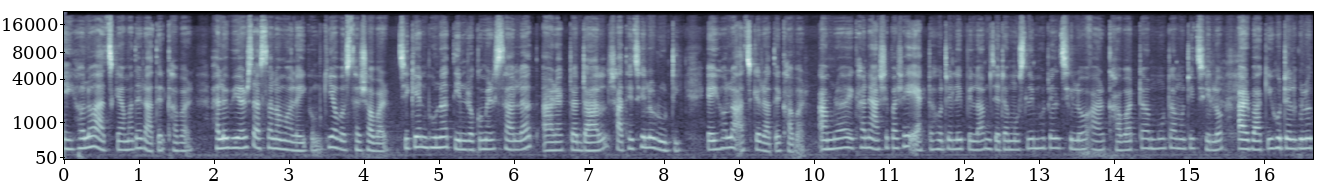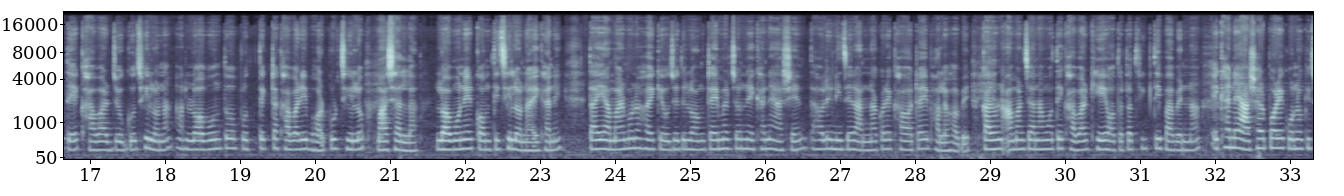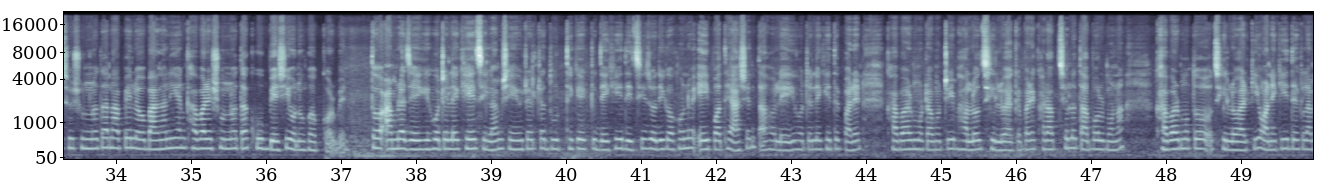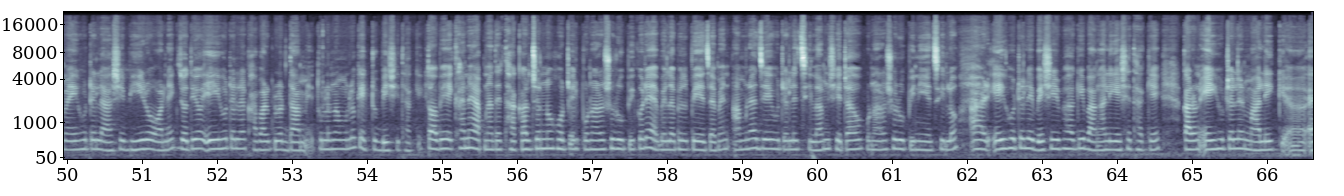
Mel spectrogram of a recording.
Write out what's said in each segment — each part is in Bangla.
এই হলো আজকে আমাদের রাতের খাবার। হ্যালো বিয়ার্স আসসালামু আলাইকুম। কি অবস্থা সবার? চিকেন ভুনা, তিন রকমের সালাদ আর একটা ডাল, সাথে ছিল রুটি। এই হলো আজকের রাতের খাবার। আমরা এখানে আশেপাশেই একটা হোটেলে পেলাম, যেটা মুসলিম হোটেল ছিল আর খাবারটা মোটামুটি ছিল। আর বাকি হোটেলগুলোতে খাওয়ার যোগ্য ছিল না। আর লবণ তো প্রত্যেকটা খাবারই ভরপুর ছিল, মাশাল্লাহ। লবণের কমতি ছিল না এখানে। তাই আমার মনে হয় কেউ যদি লং টাইমের জন্য এখানে আসেন, তাহলে নিজে রান্না করে খাওয়াটাই ভালো হবে। কারণ আমার জানা মতে খাবার খেয়ে অতটা তৃপ্তি পাবেন না। এখানে আসার পরে কোনো কিছু শূন্যতা না পেলেও বাঙালিয়ান খাবারের শূন্যতা খুব বেশি অনুভব করবেন। তো আমরা যেই হোটেলে খেয়েছিলাম, সেই হোটেলটা দূর থেকে একটু দেখিয়ে দিচ্ছি। যদি কখনো এই পথে আসেন, তাহলে এই হোটেলে খেতে পারেন। খাবার মোটামুটি ভালো ছিল, একেবারে খারাপ ছিল তা বলব না। খাবার মতো ছিল আর কি। অনেকেই দেখলাম এই হোটেলে আসে, ভিড়ও অনেক। যদিও এই হোটেলের খাবারগুলোর দাম তুলনামূলক একটু বেশি থাকে। তবে এখানে আপনাদের থাকার জন্য হোটেল পনেরোশো রুপি করে অ্যাভেলেবেল পেয়ে যাবেন। আমরা যে হোটেলে ছিলাম সেটাও পনেরোশো রুপি নিয়েছিল। আর এই হোটেলে বেশিরভাগই বাঙালি এসে থাকে। কারণ এই হোটেলের মালিক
